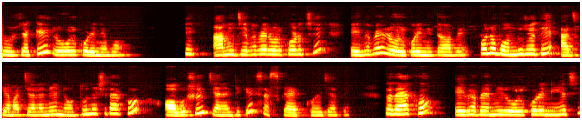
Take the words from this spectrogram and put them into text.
রুটিটাকে রোল করে নেব। ঠিক, আমি যেভাবে রোল করেছি, এইভাবে রোল করে নিতে হবে। কোনো বন্ধু যদি আজকে আমার চ্যানেলে নতুন এসে থাকো, অবশ্যই চ্যানেলটিকে সাবস্ক্রাইব করে যাবে। তো দেখো, এইভাবে আমি রোল করে নিয়েছি।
